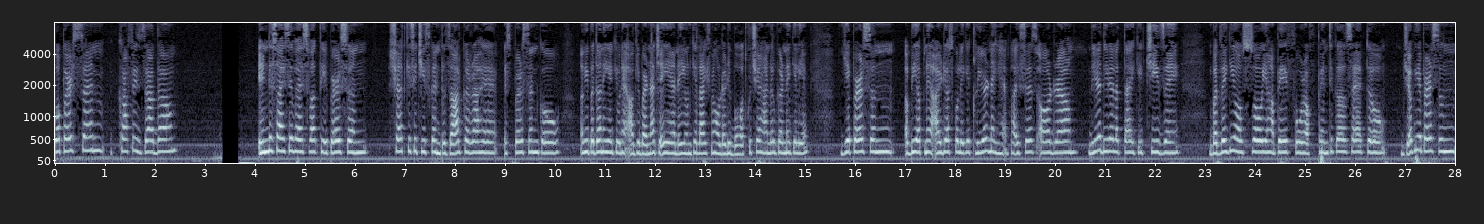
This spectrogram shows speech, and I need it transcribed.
वो पर्सन काफ़ी ज़्यादा इनडिसाइसिव है इस वक्त। ये पर्सन शायद किसी चीज़ का इंतज़ार कर रहा है। इस पर्सन को अभी पता नहीं है कि उन्हें आगे बढ़ना चाहिए या नहीं। उनके लाइफ में ऑलरेडी बहुत कुछ है हैंडल करने के लिए। ये पर्सन अभी अपने आइडियाज़ को लेके क्लियर नहीं है पाइसेस और धीरे धीरे लगता है कि चीज़ें बदलेगी। ऑल्सो यहाँ पे फोर ऑफ़ पेंटिकल्स है तो जब ये पर्सन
